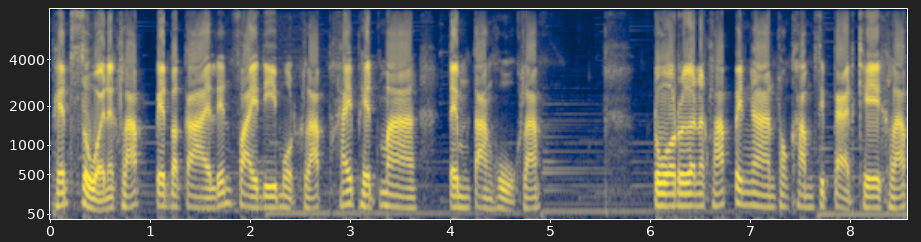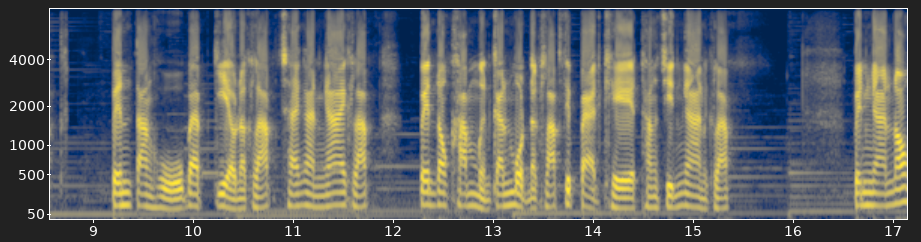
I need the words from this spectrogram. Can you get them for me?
เพชรสวยนะครับ เป็นประกายเล่นไฟดีหมดครับ ให้เพชรมาเต็มต่างหูครับ ตัวเรือนะครับเป็นงานทองคำ 18K ครับ เป็นต่างหูแบบเกี่ยวนะครับ ใช้งานง่ายครับ เป็นทองคำเหมือนกันหมดนะครับ 18K ทั้งชิ้นงานครับ เป็นงานนอก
